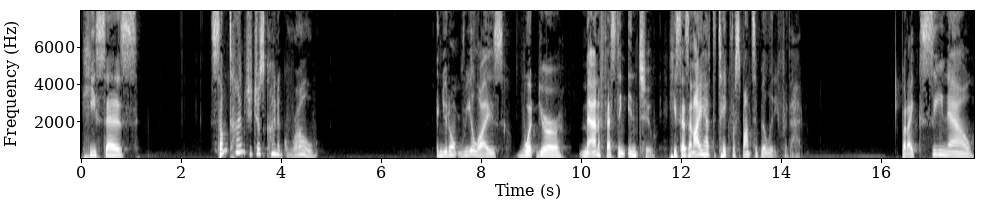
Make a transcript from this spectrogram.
He says, sometimes you just kind of grow and you don't realize what you're manifesting into. He says, and I have to take responsibility for that. But I see now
